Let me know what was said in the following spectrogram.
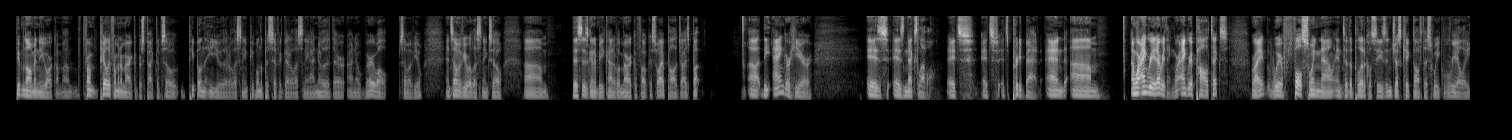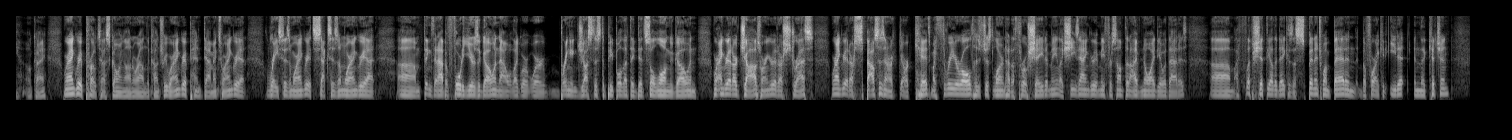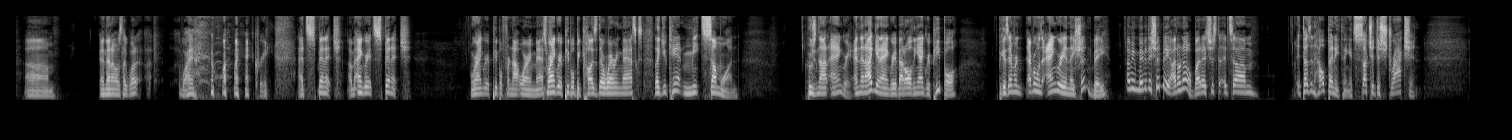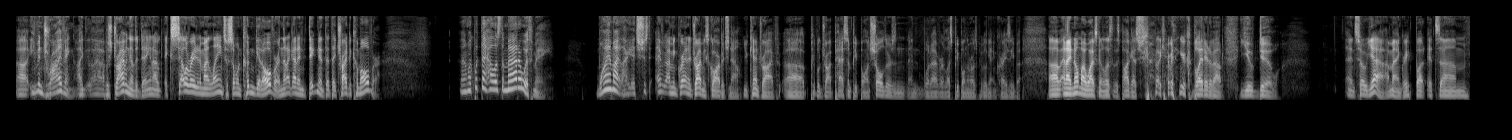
people know I'm in New York. I'm, I'm from purely from an American perspective. So people in the EU that are listening, people in the Pacific that are listening, I know that they're I know very well some of you, and some of you are listening. So um, this is going to be kind of America focused. So I apologize, but uh, the anger here is is next level. It's it's it's pretty bad, and um, and we're angry at everything. We're angry at politics, right? We're full swing now into the political season. Just kicked off this week, really. Okay, we're angry at protests going on around the country. We're angry at pandemics. We're angry at racism. We're angry at sexism. We're angry at um, things that happened 40 years ago, and now like we're we're bringing justice to people that they did so long ago, and we're angry at our jobs, we're angry at our stress, we're angry at our spouses and our, our kids. My three year old has just learned how to throw shade at me, like she's angry at me for something. I have no idea what that is. Um, I flipped shit the other day because the spinach went bad, and before I could eat it in the kitchen, um, and then I was like, "What? Why? why am I angry at spinach? I'm angry at spinach." We're angry at people for not wearing masks. We're angry at people because they're wearing masks. Like you can't meet someone who's not angry. And then I get angry about all the angry people because everyone everyone's angry and they shouldn't be. I mean, maybe they should be. I don't know, but it's just it's um it doesn't help anything. It's such a distraction. Uh, even driving, I, I was driving the other day and I accelerated in my lane so someone couldn't get over, and then I got indignant that they tried to come over. And I'm like, what the hell is the matter with me? Why am I like? It's just. Every, I mean, granted, driving's garbage now. You can't drive. Uh, people drive passing people on shoulders and and whatever. Less people on the roads. People are getting crazy. But, um, and I know my wife's going to listen to this podcast. Like everything you're complaining about, you do. And so, yeah, I'm angry, but it's um,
